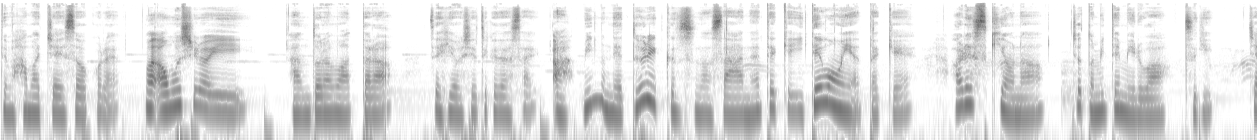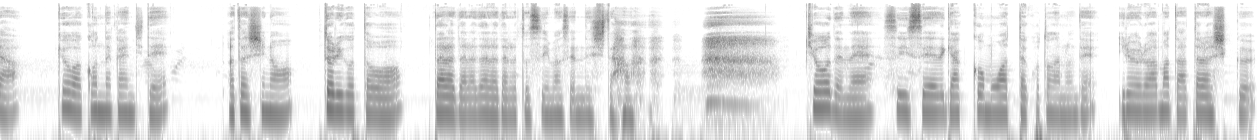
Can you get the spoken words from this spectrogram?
でもハマっちゃいそうこれ。まあ面白いあのドラマあったらぜひ教えてください。あみんなネットフリックスのさ何だっけイテウォンやったっけ？あれ好きよな。ちょっと見てみるわ。次。じゃあ今日はこんな感じで私の独り言をダラダラダラダラとすいませんでした。今日でね水星逆行も終わったことなのでいろいろまた新しく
